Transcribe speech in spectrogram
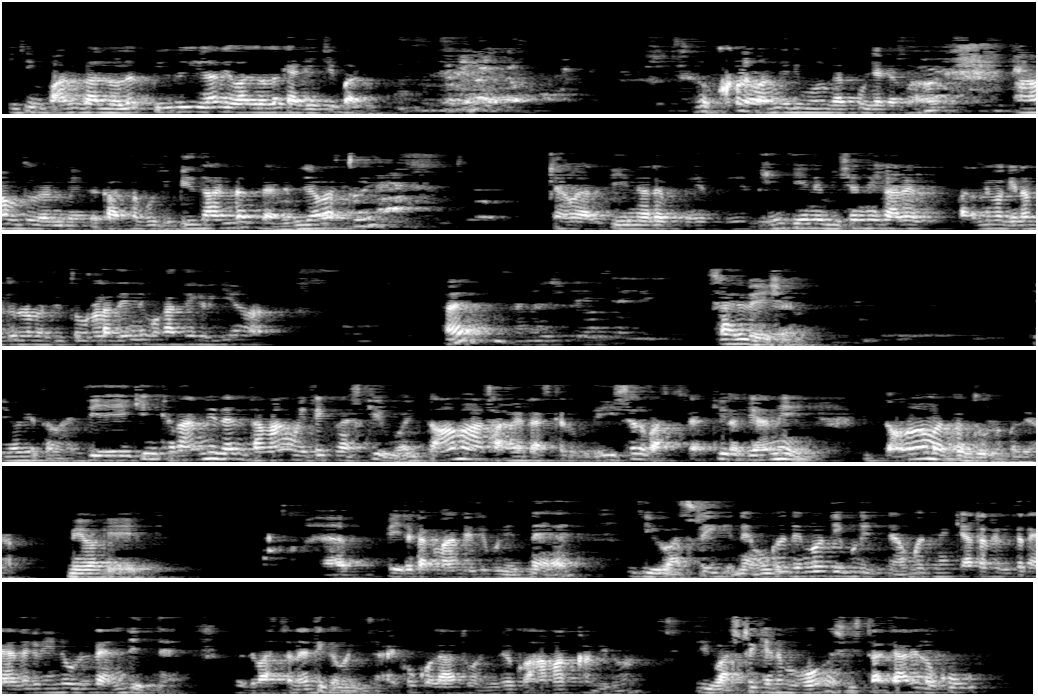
ඉතින් පන්සල් වල පිරිලා දේවල් වල කැඩිච්ච බඩු. ඔක්කොම වන්දිනි මොන ගත් පූජා කරනවා. ආමතුරන් මේක කත්තපු ලිපි දාන්නත් බෑ පූජා වස්තුවේ. කවර තියෙනද මේ තියෙන මිෂන් එක අර පරණව ගෙනත් දුන්නා මම තෝරලා දෙන්නේ මොකක්ද ඒකට කියනවා. ඈ? salvation. ඒ වගේ තමයි. ඉතින් ඒකෙන් කරන්නේ දැන් තමන් මෙතෙක් රැස් කිව්වා. ඉතාලම ආසාවෙන් රැස් කරපු දේ ඉස්සර වස්ත්‍රයක් කියලා කියන්නේ ඉතාමත් දුර්ලභ දෙයක්. මේ වගේ පිට කර්මාන්තේ තිබුණෙත් නැහැ. ඉතින් වස්ත්‍රය නෑ උග දෙනකොට තිබුණෙත් නෑ. උග දැන් යටට විතර ඇඳගෙන ඉන්න උඩට ඇඳෙත් නෑ. මොකද වස්ත්‍ර නැතිකම නිසා ඒක කොලාතු අඳින කොහමක් අඳිනවා. ඉතින් වස්ත්‍ර කියන බොහොම ශිෂ්ටාචාරය ලොකු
